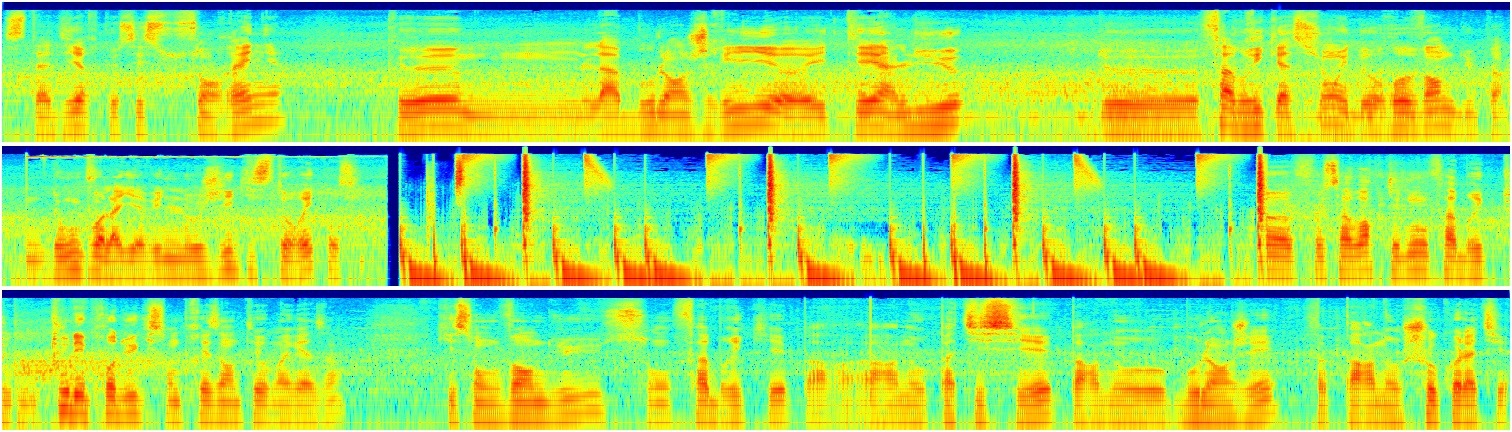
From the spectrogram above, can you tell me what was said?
C'est-à-dire que c'est sous son règne que hum, la boulangerie euh, était un lieu de fabrication et de revente du pain. Donc voilà, il y avait une logique historique aussi. Il euh, faut savoir que nous on fabrique. Tous les produits qui sont présentés au magasin, qui sont vendus, sont fabriqués par, nos pâtissiers, par nos boulangers, par nos chocolatiers.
